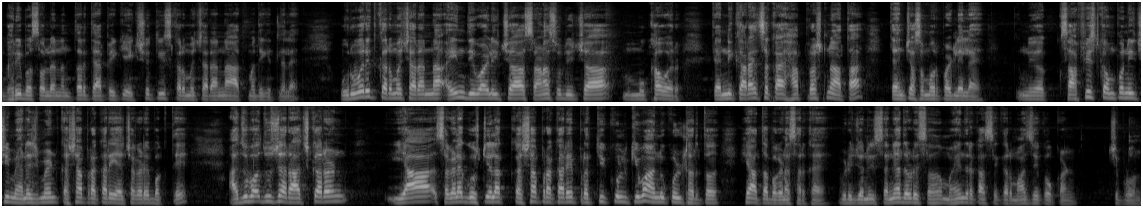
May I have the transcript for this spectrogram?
घरी बसवल्यानंतर त्यापैकी एकशे तीस कर्मचाऱ्यांना आतमध्ये घेतलेलं आहे उर्वरित कर्मचाऱ्यांना ऐन दिवाळीच्या सणासुदीच्या मुखावर त्यांनी करायचं काय हा प्रश्न आता त्यांच्यासमोर पडलेला आहे. साफिस्ट कंपनीची मॅनेजमेंट कशा प्रकारे याच्याकडे बघते? आजूबाजूचं राजकारण या सगळ्या गोष्टीला कशा प्रकारे प्रतिकूल किंवा अनुकूल ठरतं हे आता बघण्यासारखं आहे. व्हिडिओ जर्नलिस्ट सन्या दवडेसह महेंद्र कासेकर माझे कोकण. चिपळूण.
